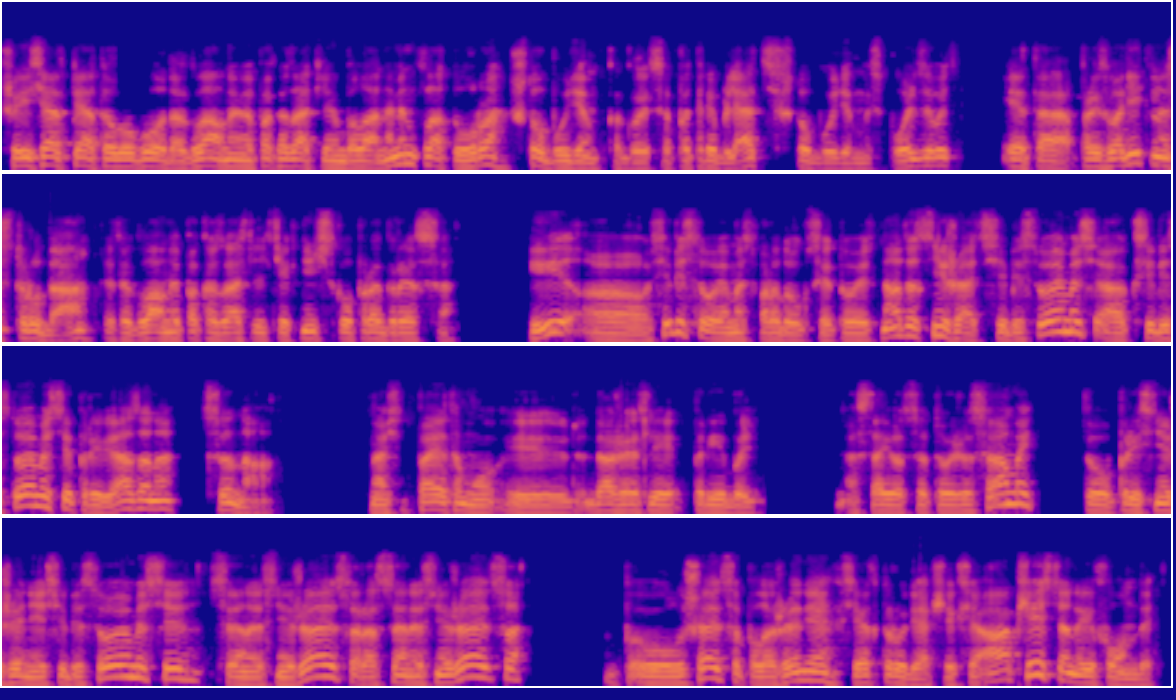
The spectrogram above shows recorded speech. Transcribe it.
1965 года главными показателями была номенклатура, что будем, как говорится, потреблять, что будем использовать, это производительность труда, это главный показатель технического прогресса, и э, себестоимость продукции. То есть надо снижать себестоимость, а к себестоимости привязана цена. Значит, поэтому и даже если прибыль остается той же самой, то при снижении себестоимости цены снижаются, раз цены снижаются, улучшается положение всех трудящихся. А общественные фонды,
